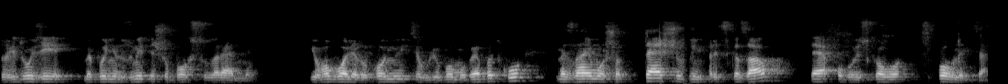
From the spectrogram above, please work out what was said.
Дорогі друзі, ми повинні розуміти, що Бог суверенний. Його воля виконується в будь-якому випадку. Ми знаємо, що те, що він предсказав, те обов'язково сповниться.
